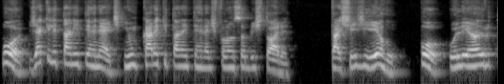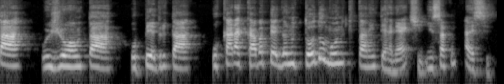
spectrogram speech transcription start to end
Pô, já que ele tá na internet e um cara que tá na internet falando sobre história tá cheio de erro, pô, o Leandro tá, o João tá, o Pedro tá. O cara acaba pegando todo mundo que tá na internet, isso acontece.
